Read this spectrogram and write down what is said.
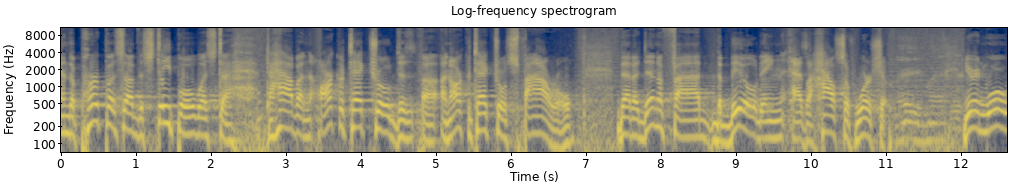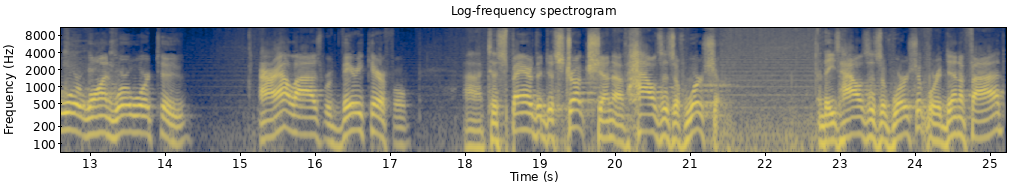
And the purpose of the steeple was to, to have an architectural, uh, an architectural spiral that identified the building as a house of worship. Amen. During World War I, World War II, our allies were very careful uh, to spare the destruction of houses of worship. And these houses of worship were identified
